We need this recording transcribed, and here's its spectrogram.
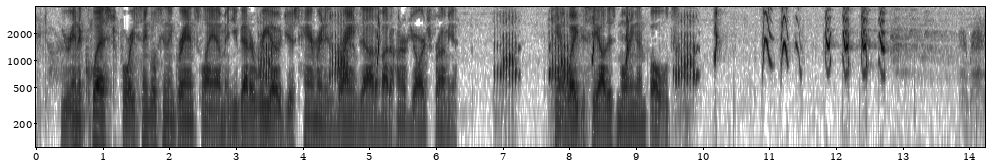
It's all right. You're in a quest for a single season Grand Slam, and you've got a Rio just hammering his brains out about 100 yards from you. Can't wait to see how this morning unfolds. Get ready.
